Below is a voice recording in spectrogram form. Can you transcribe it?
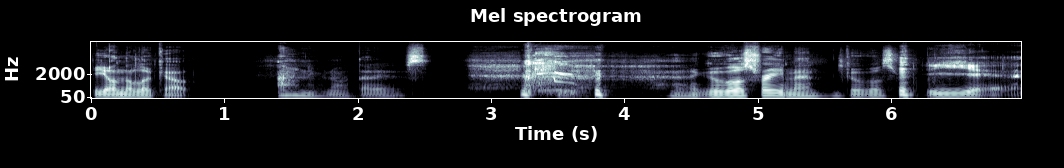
Be on the lookout. I don't even know what that is. Uh, Google's free, man. Google's free. Yeah.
